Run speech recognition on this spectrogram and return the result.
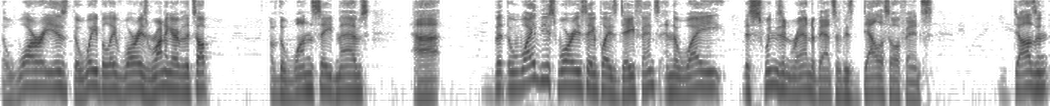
the Warriors, the We Believe Warriors running over the top of the one seed Mavs. Uh, but the way this Warriors team plays defense and the way the swings and roundabouts of this Dallas offense doesn't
